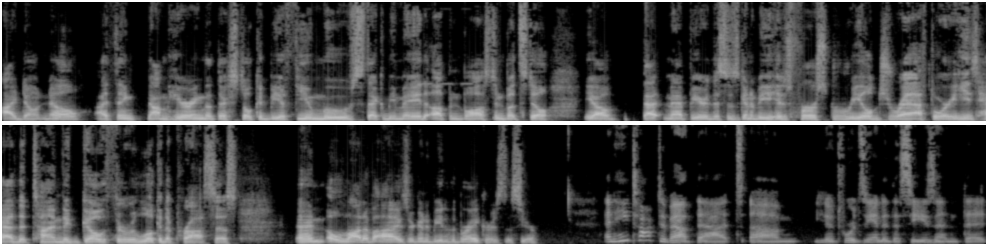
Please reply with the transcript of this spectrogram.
I don't know. I think I'm hearing that there still could be a few moves that could be made up in Boston, but still, you know, that Matt Beard, this is going to be his first real draft where he's had the time to go through, look at the process. And a lot of eyes are going to be to the Breakers this year. And he talked about that, um, you know, towards the end of the season that,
